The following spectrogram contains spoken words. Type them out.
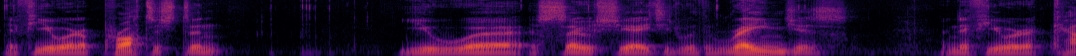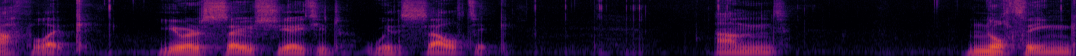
if you were a Protestant, you were associated with Rangers, and if you were a Catholic, you were associated with Celtic. And nothing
